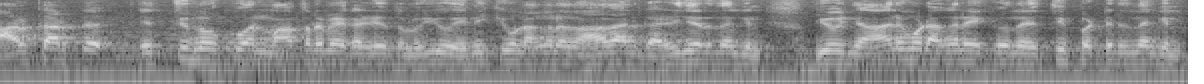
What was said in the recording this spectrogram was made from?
ആൾക്കാർക്ക് എത്തി നോക്കുവാൻ മാത്രമേ കഴിയത്തുള്ളൂ. അയ്യോ എനിക്കൂടെ അങ്ങനെ ആകാൻ കഴിഞ്ഞിരുന്നെങ്കിൽ അയ്യോ ഞാനും കൂടെ അങ്ങനെയൊക്കെ ഒന്ന് എത്തിപ്പെട്ടിരുന്നെങ്കിൽ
